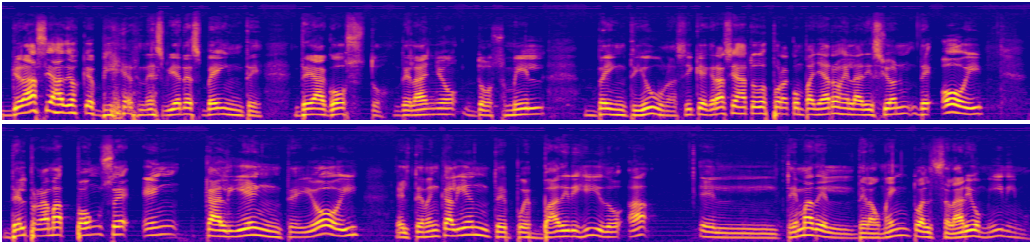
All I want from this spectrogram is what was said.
Gracias a Dios que es viernes, viernes 20 de agosto del año 2021. Así que gracias a todos por acompañarnos en la edición de hoy del programa Ponce en Caliente. Y hoy el tema en caliente pues va dirigido a el tema del, aumento al salario mínimo.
